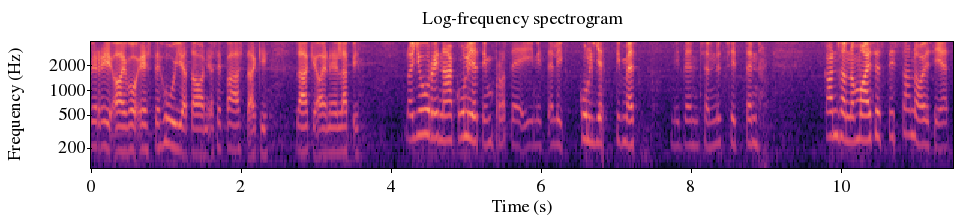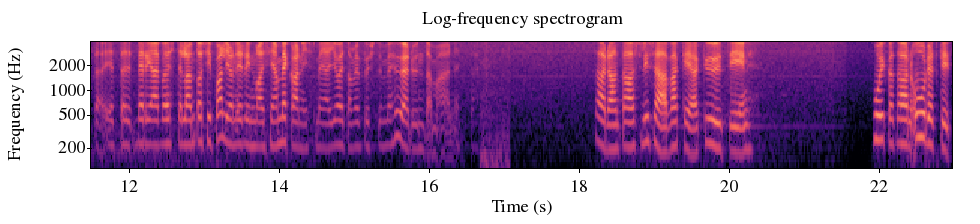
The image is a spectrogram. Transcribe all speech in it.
veriaivoeste huijataan ja se päästääkin lääkeaineen läpi? No juuri nämä kuljetinproteiinit, eli kuljettimet, miten sen nyt sitten kansanomaisesti sanoisi, että, että veriaivoistella on tosi paljon erilaisia mekanismeja, joita me pystymme hyödyntämään. Että. Saadaan taas lisää väkeä kyytiin. Huikataan uudetkin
